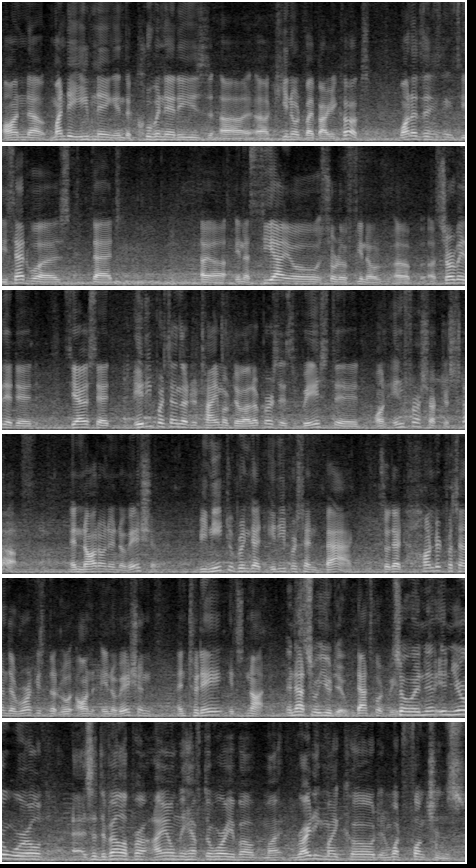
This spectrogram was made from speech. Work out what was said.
on uh, Monday evening in the Kubernetes uh, uh, keynote by Barry Cooks, one of the things he said was that uh, in a CIO sort of you know uh, a survey they did, CIO said 80% of the time of developers is wasted on infrastructure stuff and not on innovation. We need to bring that 80% back so that 100% of the work is on innovation, and today it's not. And that's what you do. That's what we So in, in your world, as a developer, I only have to worry about my writing my code and what functions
